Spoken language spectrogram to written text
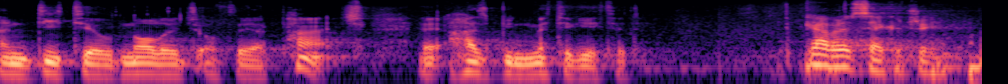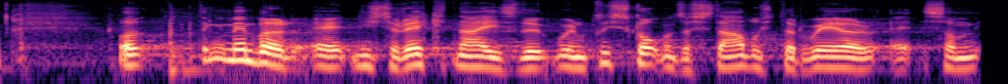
and detailed knowledge of their patch, uh, has been mitigated? Cabinet Secretary. Well, I think the member uh, needs to recognise that when Police Scotland was established, there were uh, some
